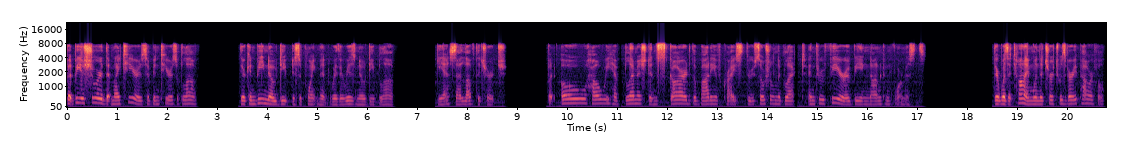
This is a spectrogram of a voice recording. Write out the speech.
But be assured that my tears have been tears of love. There can be no deep disappointment where there is no deep love. Yes, I love the Church. But oh, how we have blemished and scarred the body of Christ through social neglect and through fear of being nonconformists. There was a time when the Church was very powerful,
